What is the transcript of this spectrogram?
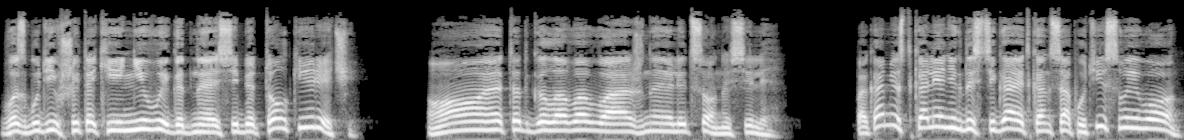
возбудивший такие невыгодные о себе толки и речи? О, этот голова важное лицо на селе. Пока мест коленник достигает конца пути своего,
